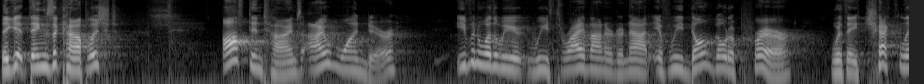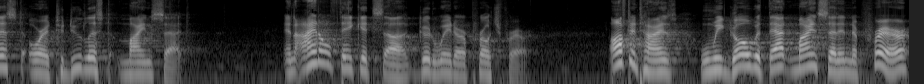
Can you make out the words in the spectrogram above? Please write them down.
They get things accomplished. Oftentimes, I wonder, even whether we, we thrive on it or not, if we don't go to prayer, with a checklist or a to do list mindset. And I don't think it's a good way to approach prayer. Oftentimes, when we go with that mindset into prayer,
